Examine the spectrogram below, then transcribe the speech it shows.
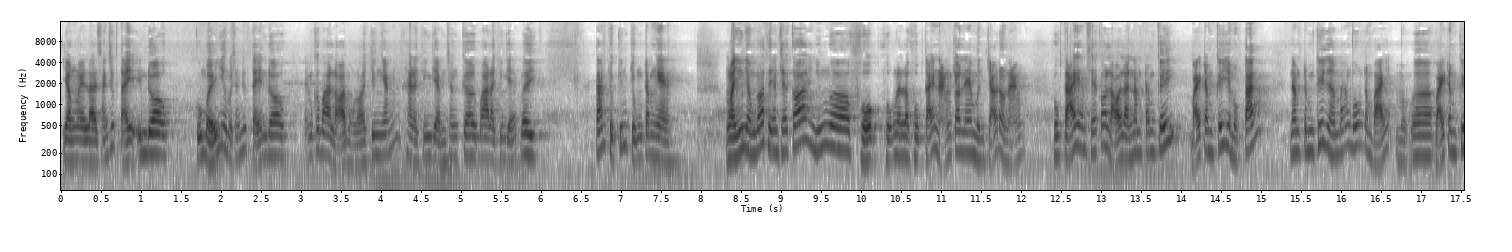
Dòng này là sản xuất tại Indo của Mỹ nhưng mà sản xuất tại Indo. Em có ba loại một loại chân ngắn hai là chân dài chân cơ ba là chân dài FI 80 90 trăm ngàn. Ngoài những dòng đó thì em sẽ có những ờ, uh, phuộc phuộc này là phuộc tải nặng cho anh em mình chở đầu nặng. Phuộc tải em sẽ có loại là 500 kg 700 kg và một tấn. 500 kg là em bán 470 700 kg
